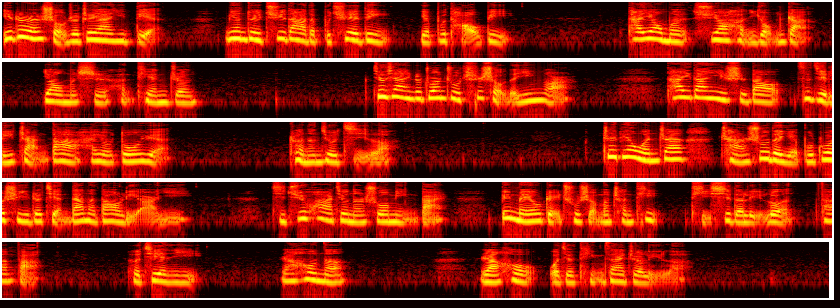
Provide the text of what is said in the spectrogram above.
一个人守着这样一点，面对巨大的不确定也不逃避，他要么需要很勇敢，要么是很天真。就像一个专注吃手的婴儿，他一旦意识到自己离长大还有多远，可能就急了。这篇文章阐述的也不过是一个简单的道理而已，几句话就能说明白，并没有给出什么成体体系的理论方法和建议。然后呢？然后我就停在这里了。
